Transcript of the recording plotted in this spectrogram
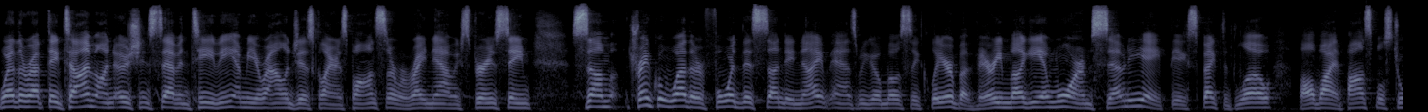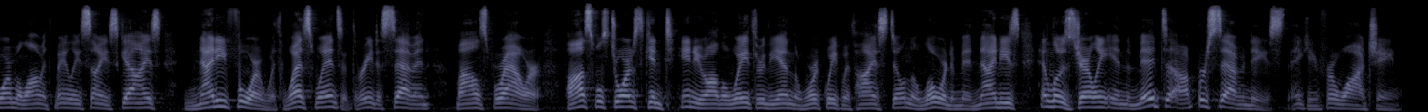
Weather update time on Ocean 7 TV. I'm meteorologist Clarence Ponsler. We're right now experiencing some tranquil weather for this Sunday night as we go mostly clear, but very muggy and warm. 78 the expected low, followed by a possible storm along with mainly sunny skies. 94 with west winds at 3 to 7 miles per hour. Possible storms continue all the way through the end of the work week with highs still in the lower to mid 90s and lows generally in the mid to upper 70s. Thank you for watching.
